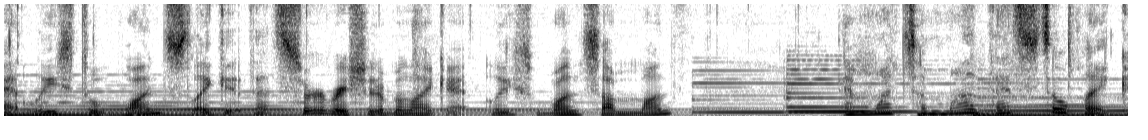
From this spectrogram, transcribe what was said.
at least once? Like that survey should have been like at least once a month. And once a month, that's still like.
